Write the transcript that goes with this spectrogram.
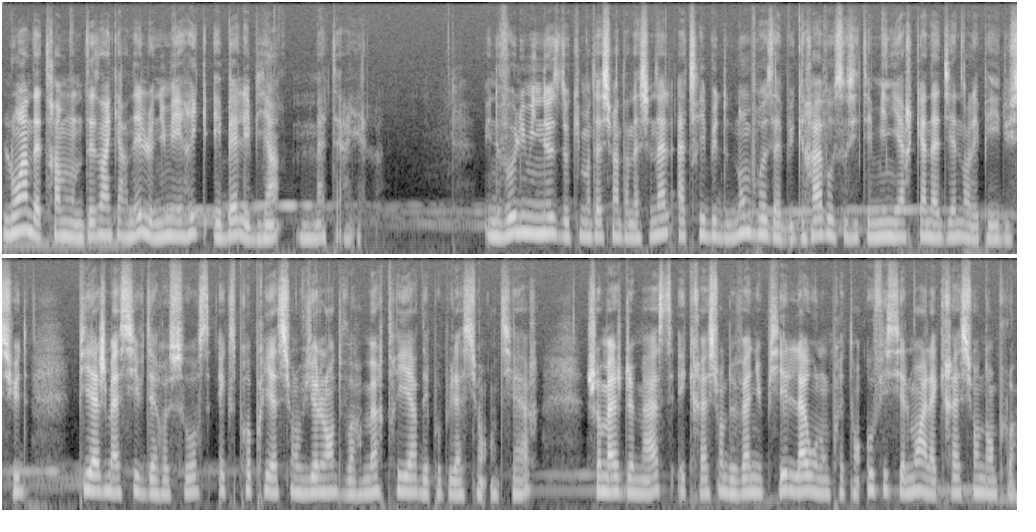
Loin d'être un monde désincarné, le numérique est bel et bien matériel. Une volumineuse documentation internationale attribue de nombreux abus graves aux sociétés minières canadiennes dans les pays du Sud, pillage massif des ressources, expropriation violente voire meurtrière des populations entières, chômage de masse et création de vanupiers là où l'on prétend officiellement à la création d'emplois,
